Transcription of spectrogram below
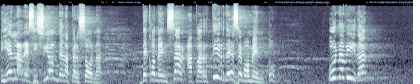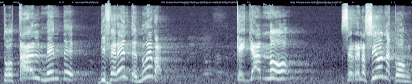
Y es la decisión de la persona de comenzar a partir de ese momento una vida totalmente diferente, nueva, que ya no se relaciona con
